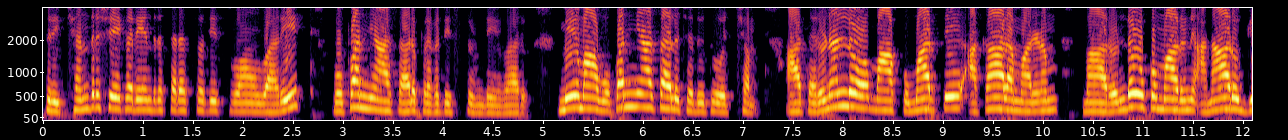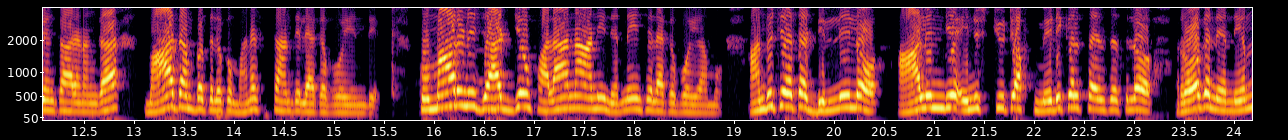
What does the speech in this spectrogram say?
శ్రీ చంద్రశేఖరేంద్ర సరస్వతి స్వామి వారి ఉపన్యాసాలు ప్రకటిస్తుండేవారు. మేము ఆ ఉపన్యాసాలు చదువుతూ వచ్చాం. ఆ తరుణంలో మా కుమార్తె అకాల మరణం మా రెండవ కుమారుని అనారోగ్యం కారణంగా మా దంపతులకు మనశ్శాంతి లేకపోయింది. కుమారుని జాడ్యం ఫలానా అని నిర్ణయించలేకపోయాము. అందుచేత ఢిల్లీలో all India institute of medical సైన్సెస్లో రోగ నిర్ణయం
